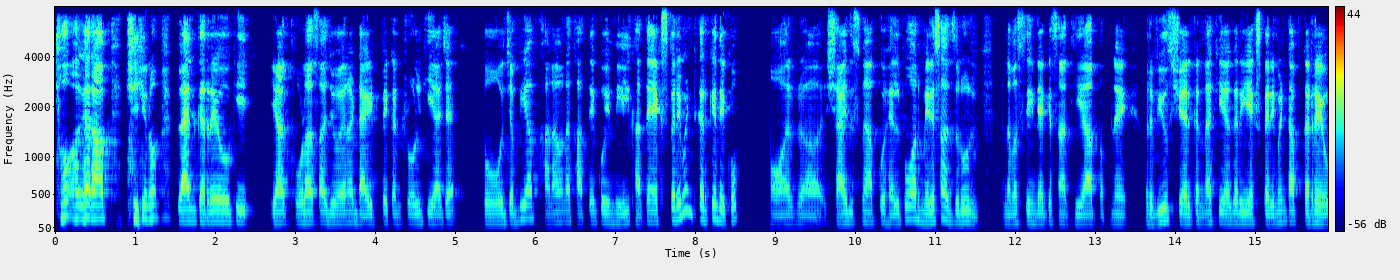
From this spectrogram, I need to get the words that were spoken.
तो अगर आप यू नो प्लान कर रहे हो कि या थोड़ा सा जो है ना डाइट पे कंट्रोल किया जाए तो जब भी आप खाना वाना खाते हैं, कोई मील खाते हैं एक्सपेरिमेंट करके देखो और शायद इसमें आपको हेल्प हो और मेरे साथ ज़रूर नमस्ते इंडिया के साथ ये आप अपने रिव्यूज़ शेयर करना कि अगर ये एक्सपेरिमेंट आप कर रहे हो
